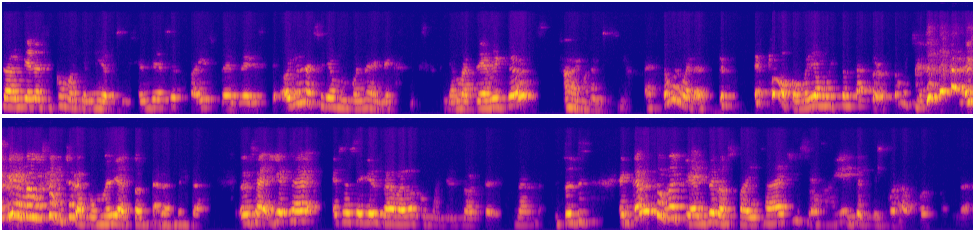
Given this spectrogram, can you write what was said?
también, así como que mi obsesión de ese país, pues, de este, hay una serie muy buena de Netflix que se llama Derry Girls. Ay, maravilloso. Está muy buena. Es, es como comedia muy tonta, pero está muy chida. es que me gusta mucho la comedia tonta, la neta. O sea, y esa, esa serie es grabada como en el norte de Irlanda. Entonces, en cada toma que hay de los paisajes y así, yo tengo la oportunidad.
